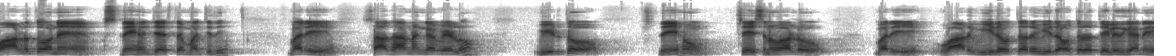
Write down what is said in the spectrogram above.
వాళ్ళతోనే స్నేహం చేస్తే మంచిది. మరి సాధారణంగా వీళ్ళు వీడితో స్నేహం చేసిన వాళ్ళు మరి వాడు వీరవుతారో వీరవుతారో తెలియదు కానీ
